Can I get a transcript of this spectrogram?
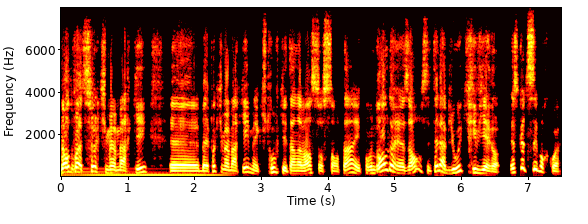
Une autre voiture qui m'a marqué, euh, ben pas qui m'a marqué, mais que je trouve qui est en avance sur son temps, et pour une drôle de raison, c'était la Buick Riviera. Est-ce que tu sais pourquoi?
